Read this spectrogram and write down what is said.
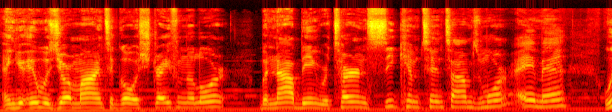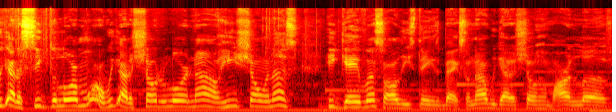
and you, it was your mind to go astray from the Lord but now being returned, seek him 10 times more. Man, we got to seek the Lord more. We got to show the Lord now. He's showing us, he gave us all these things back. So now we got to show him our love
